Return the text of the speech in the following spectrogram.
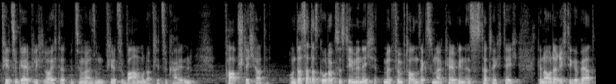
viel zu gelblich leuchtet, beziehungsweise einen viel zu warmen oder viel zu kalten Farbstich hat. Und das hat das Godox-System hier nicht. Mit 5600 Kelvin ist es tatsächlich genau der richtige Wert,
